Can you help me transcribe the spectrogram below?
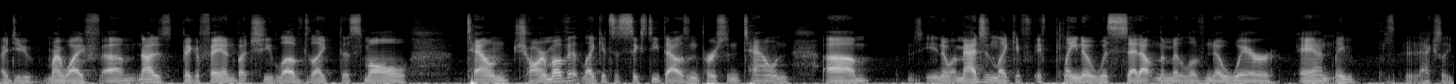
I do. My wife, um, not as big a fan, but she loved like the small town charm of it. Like it's a sixty thousand person town. Um, you know, imagine like if, if Plano was set out in the middle of nowhere and maybe actually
